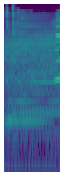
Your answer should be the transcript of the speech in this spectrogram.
Bye.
